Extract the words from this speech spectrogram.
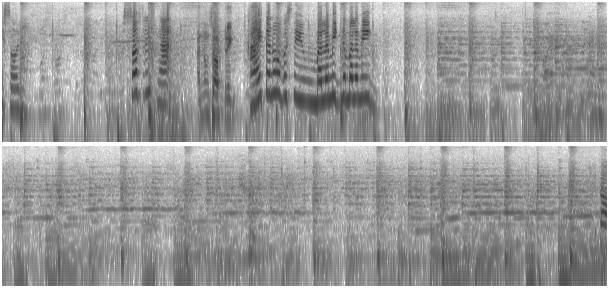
Ay, sorry. Soft drinks nga. Anong soft drink? Kahit ano, basta yung malamig na malamig. Ito.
